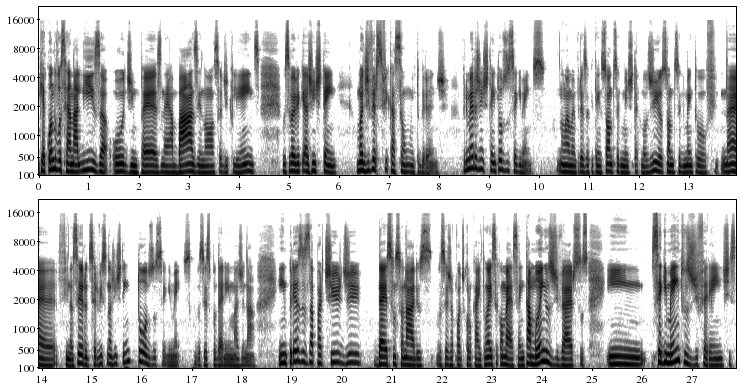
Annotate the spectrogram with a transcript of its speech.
que é quando você analisa o Gimpass, né, a base nossa de clientes, você vai ver que a gente tem uma diversificação muito grande. Primeiro, a gente tem todos os segmentos não é uma empresa que tem só no segmento de tecnologia ou só no segmento né, financeiro, de serviço, não, a gente tem em todos os segmentos que vocês puderem imaginar. E empresas a partir de 10 funcionários você já pode colocar. Então aí você começa em tamanhos diversos, em segmentos diferentes.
